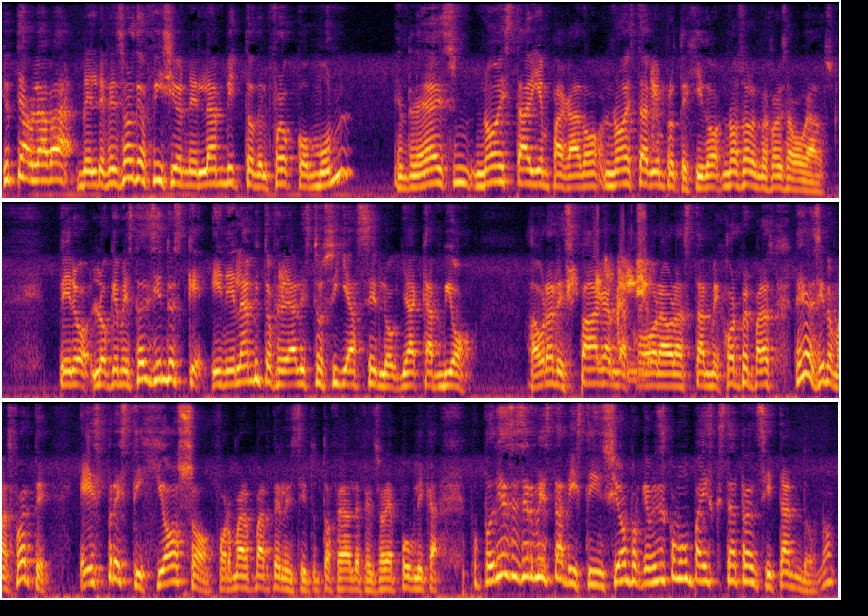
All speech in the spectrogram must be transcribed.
yo te hablaba del defensor de oficio en el ámbito del foro común. En realidad es no está bien pagado, no está bien protegido, no son los mejores abogados. Pero lo que me está diciendo es que en el ámbito federal esto sí ya se lo ya cambió. Ahora les pagan mejor, ahora están mejor preparados. Déjame decirlo más fuerte. Es prestigioso formar parte del Instituto Federal de Defensoría Pública. ¿Podrías hacerme esta distinción? Porque a veces es como un país que está transitando, ¿no?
